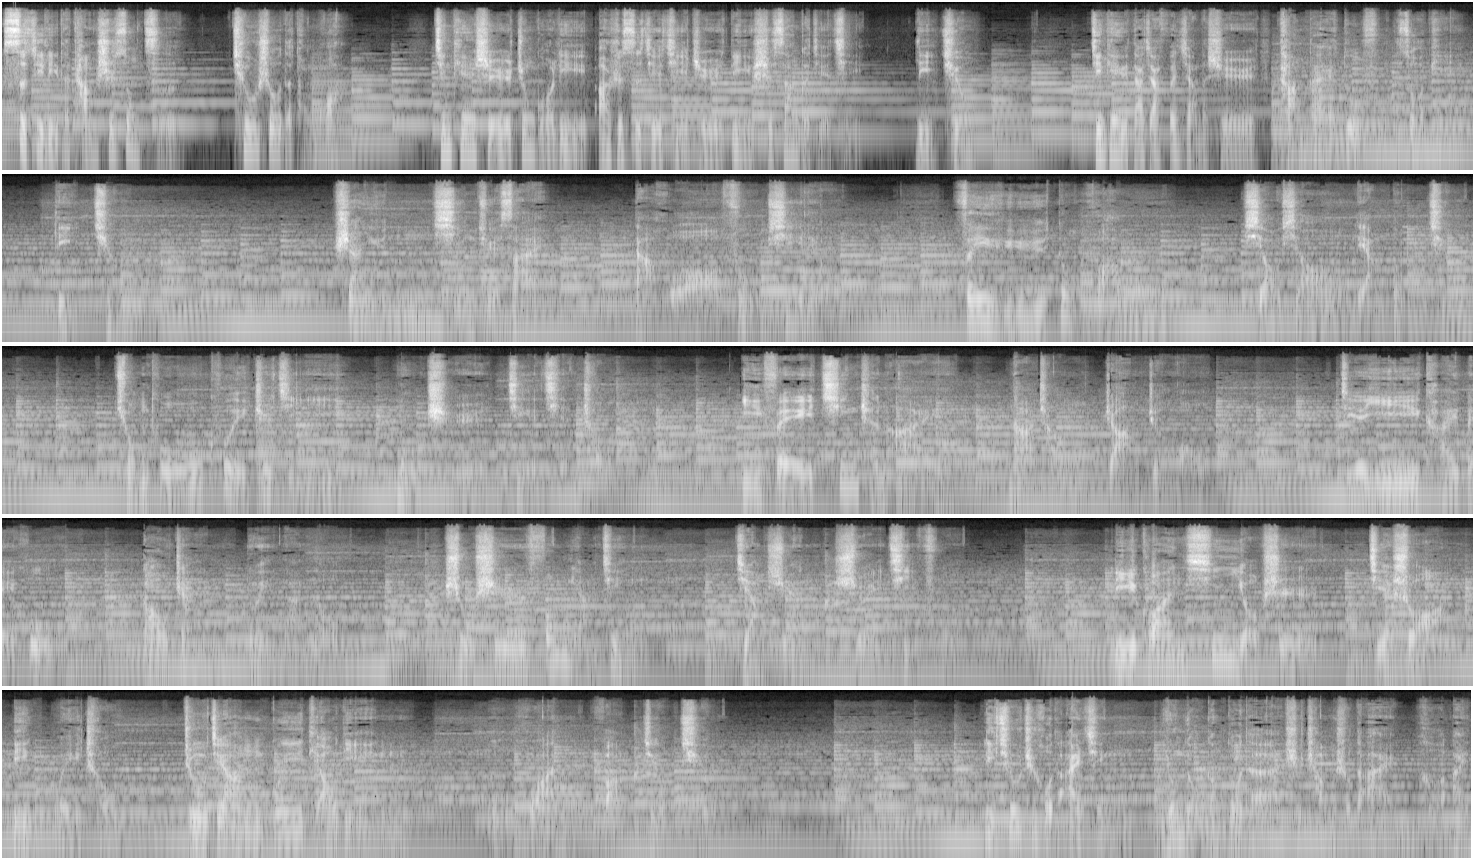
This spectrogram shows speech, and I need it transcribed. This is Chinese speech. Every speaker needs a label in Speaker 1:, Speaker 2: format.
Speaker 1: 四季里的唐诗宋词，秋收的童话。今天是中国历二十四节气之第十三个节气，立秋。今天与大家分享的是唐代杜甫的作品《立秋》。山云行绝塞，大火复西流。飞鱼动华屋，萧萧凉冻秋。穷途愧知己，暮迟借前愁。已废清尘霭，那成长者谋？解衣开北户，高枕对南楼。数诗风凉劲，江轩水气浮。李宽心有事，节爽鬓微抽。主将归迢顶，五环往旧秋。立秋之后的爱情，拥有更多的是成熟的爱和爱。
